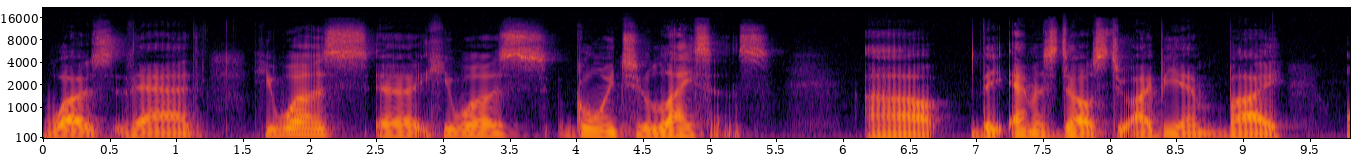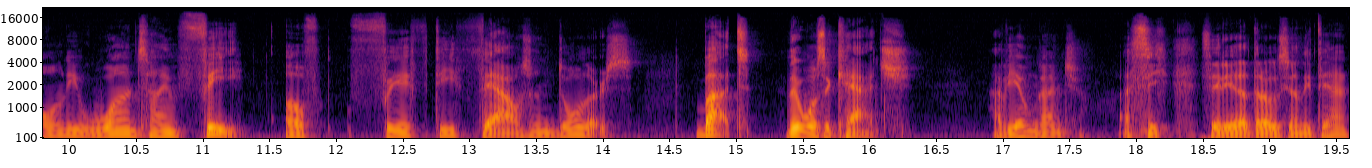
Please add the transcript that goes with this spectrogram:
was that he was uh, he was going to license uh, the MS DOS to IBM by only one-time fee of fifty thousand dollars, but there was a catch. Había un gancho, así sería la traducción literal.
